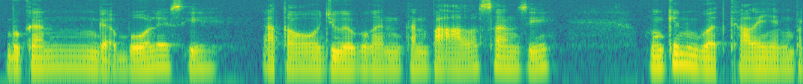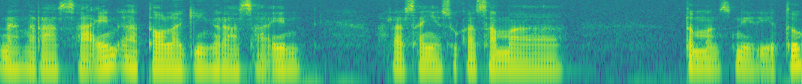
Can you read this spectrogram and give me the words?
Bukan nggak boleh sih atau juga bukan tanpa alasan sih. Mungkin buat kalian yang pernah ngerasain atau lagi ngerasain rasanya suka sama teman sendiri itu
